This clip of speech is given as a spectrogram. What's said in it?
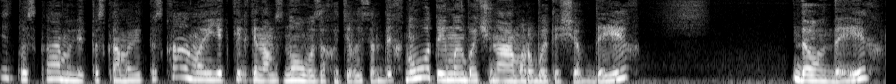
Відпускаємо, відпускаємо, відпускаємо. І як тільки нам знову захотілося вдихнути, ми починаємо робити ще вдих, довдих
